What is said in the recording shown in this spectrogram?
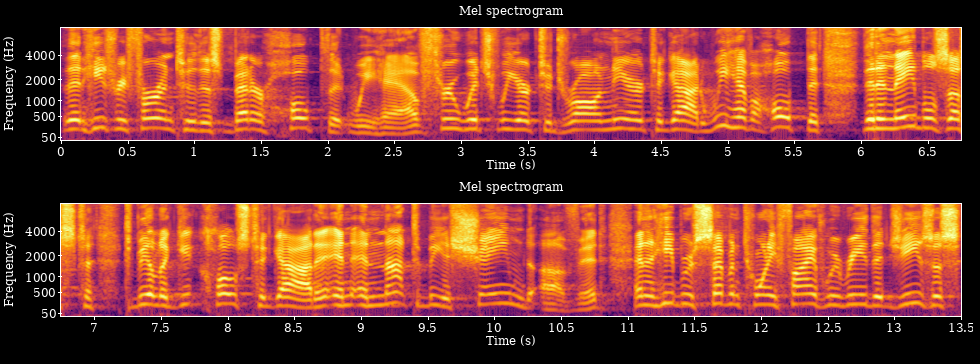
that he's referring to this better hope that we have through which we are to draw near to God. We have a hope that, that enables us to, to be able to get close to God and, and not to be ashamed of it. And in Hebrews 7:25, we read that Jesus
